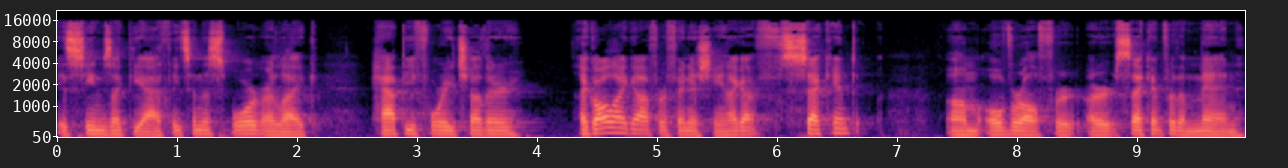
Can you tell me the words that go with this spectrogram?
it seems like the athletes in this sport are like happy for each other. Like all I got for finishing, I got second um, overall for, or second for the men,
